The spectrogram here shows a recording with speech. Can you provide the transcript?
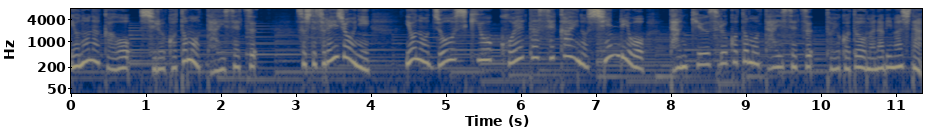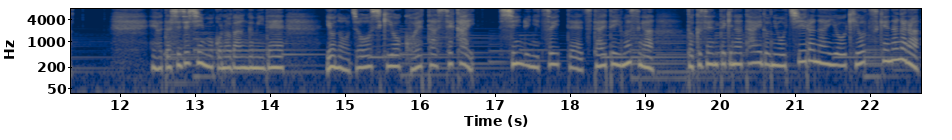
世の中を知ることも大切。そしてそれ以上に世の常識を超えた世界の真理を探求することも大切ということを学びました。私自身もこの番組で世の常識を超えた世界真理について伝えていますが独善的な態度に陥らないよう気をつけながら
